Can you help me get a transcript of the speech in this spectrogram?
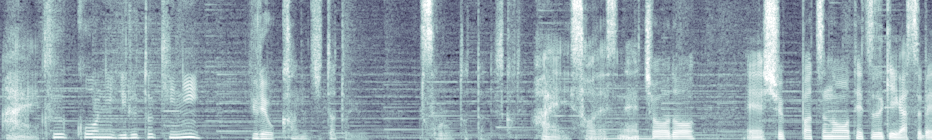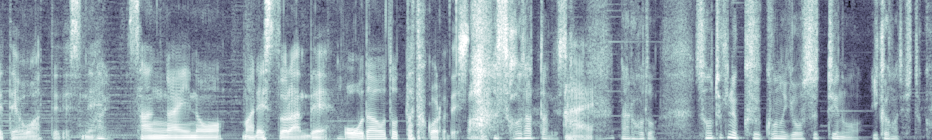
はい、空港にいる時に揺れを感じたというところだったんですかね？はい。そうですね。ちょうどえー、出発の手続きがすべて終わってですね、はい、3階の、まあ、レストランでオーダーを取ったところでした、うん、あそうだったんですか、はい、なるほど。その時の空港の様子っていうのはいかがでしたか？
